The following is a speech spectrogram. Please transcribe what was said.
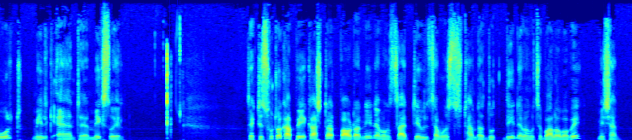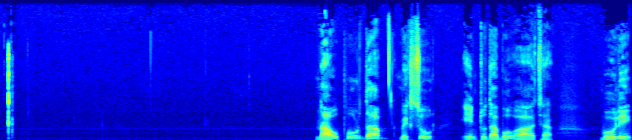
cold milk and mix well তো একটি ছোটো কাপে কাস্টার্ড পাউডার নিন এবং চার টেবিল চামচ ঠান্ডা দুধ দিন এবং হচ্ছে ভালোভাবে মেশান। Now pour the mixture into the আচ্ছা boiling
